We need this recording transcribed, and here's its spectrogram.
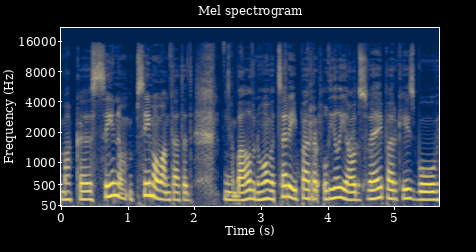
Makasīmovam, tātad Balvu novads arī par Lieljaudas vēja parka izbūvi.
